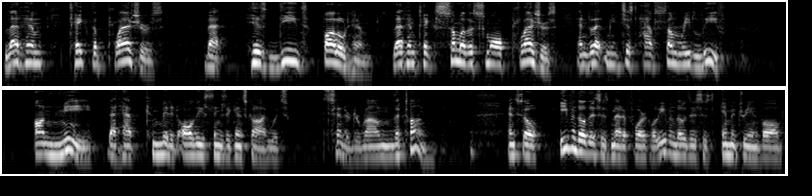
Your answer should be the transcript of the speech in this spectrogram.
Let him take the pleasures that his deeds followed him. Let him take some of the small pleasures and let me just have some relief on me that have committed all these things against God, which centered around the tongue. And so even though this is metaphorical, even though this is imagery involved,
